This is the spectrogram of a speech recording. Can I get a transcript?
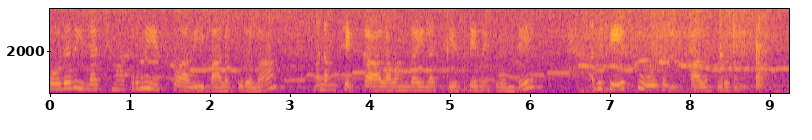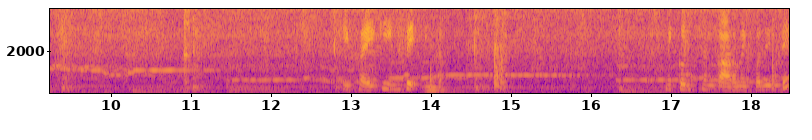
పౌడర్ ఇలాచి మాత్రమే వేసుకోవాలి ఈ పాలకూరలో. మనం చెక్క లవంగా ఇలా చేస్తే ఏమవుతుందంటే అది టేస్ట్ పోతుంది పాలకూరకి. ఈ ఫ్రైకి ఇంతే ఇంకా. మీకు కొంచెం కారం ఎక్కువ తింటే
